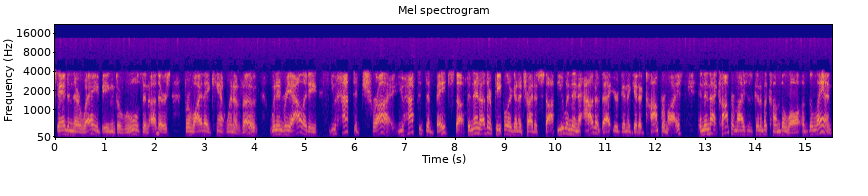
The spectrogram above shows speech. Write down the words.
stand in their way, being the rules and others, for why they can't win a vote. When in reality, you have to try. You have to debate stuff. And then other people are going to try to stop you. And then out of that, you're going to get a compromise. And then that compromise is going to become the law of the land.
